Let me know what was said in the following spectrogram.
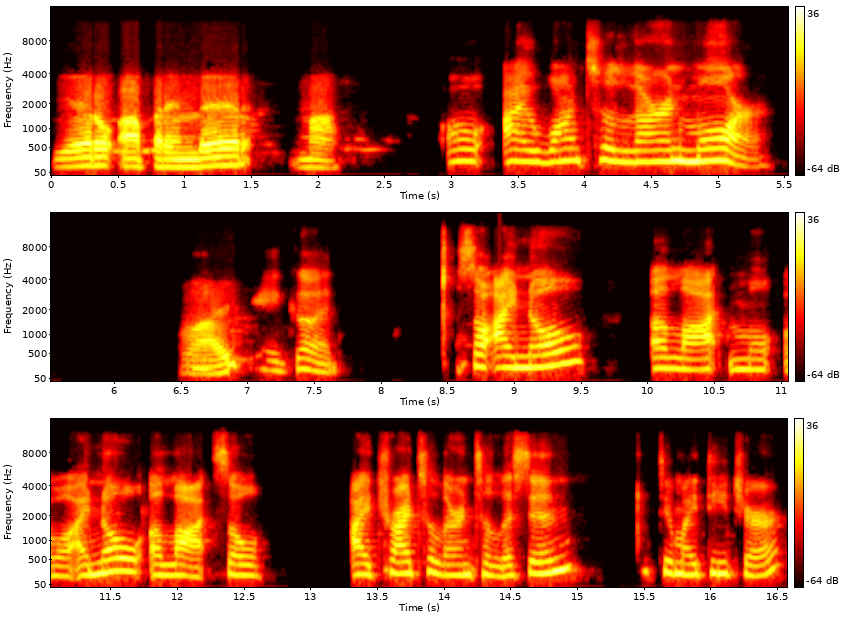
Quiero aprender más. Oh, I want to learn more. Right? Okay, good. So I know a lot more. Well, I know a lot. So I try to learn to listen to my teacher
